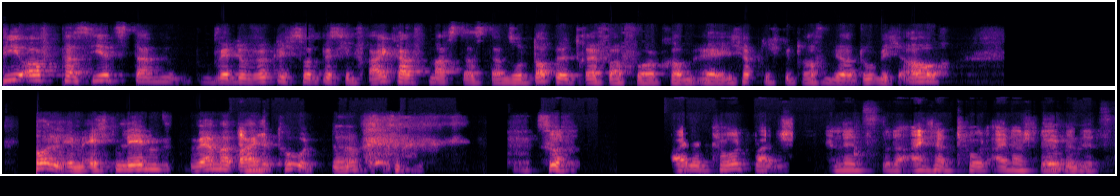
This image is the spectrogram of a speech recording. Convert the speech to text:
wie oft passiert es dann, wenn du wirklich so ein bisschen Freikampf machst, dass dann so Doppeltreffer vorkommen? Ey, ich habe dich getroffen, ja, du mich auch. Toll, im echten Leben wären wir beide ja. tot, ne? so. Beide tot, beide schwer verletzt oder einer tot, einer schwer Eben. verletzt.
